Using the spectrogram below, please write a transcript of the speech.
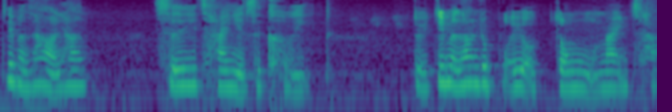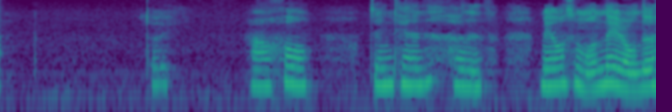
基本上好像吃一餐也是可以的。对，基本上就不会有中午那一餐。对，然后今天很。没有什么内容的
